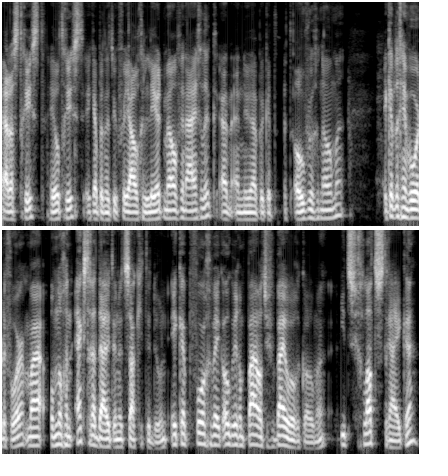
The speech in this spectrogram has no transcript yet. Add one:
Ja, dat is triest. Heel triest. Ik heb het natuurlijk van jou geleerd, Melvin, eigenlijk. En, en nu heb ik het, het overgenomen. Ik heb er geen woorden voor, maar om nog een extra duit in het zakje te doen. Ik heb vorige week ook weer een pareltje voorbij horen komen. Iets glad strijken.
